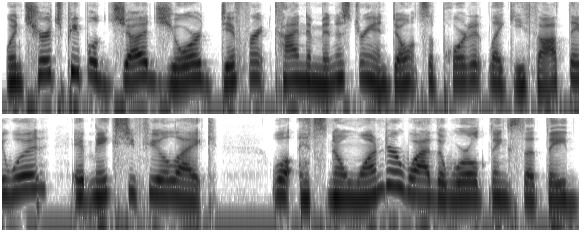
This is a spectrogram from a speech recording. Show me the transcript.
When church people judge your different kind of ministry and don't support it like you thought they would, it makes you feel like, well, it's no wonder why the world thinks that they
